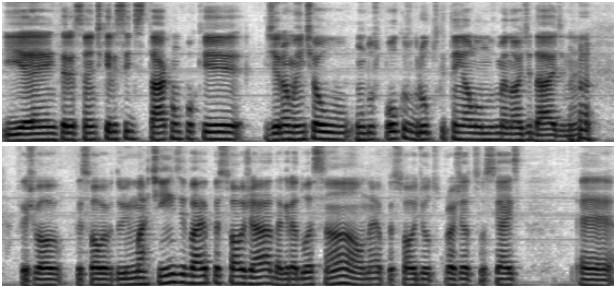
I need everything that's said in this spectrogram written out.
e é interessante que eles se destacam porque geralmente é o- um dos poucos grupos que tem alunos menor de idade, né? o festival, o pessoal vai do Domingo Martins e vai o pessoal já da graduação, né? O pessoal de outros projetos sociais é,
